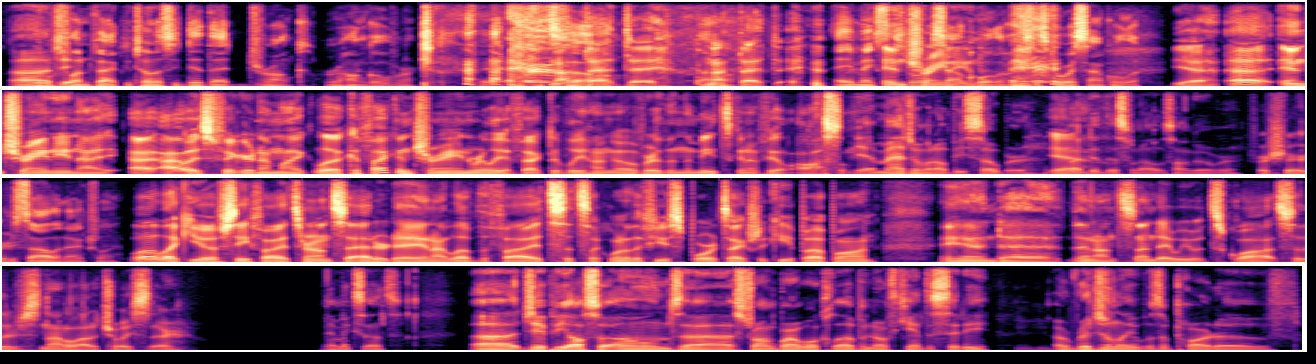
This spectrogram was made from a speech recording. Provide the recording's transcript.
Uh, Little J- fun fact: He told us he did that drunk or hungover. Not So- that day. Not that day. Hey, it makes the In story sound training. cooler. Makes the story sound cooler. Yeah, uh, in training, I, I I always figured I'm like, look, if I can train really effectively hungover, then the meet's gonna feel awesome yeah, imagine when I'll be sober. Yeah. If I did this when I was hungover. for sure. Pretty solid, actually. Well, like UFC fights are on Saturday, and I love the fights. It's like one of the few sports I actually keep up on. And uh, then on Sunday we would squat, so there's not a lot of choice there. That makes sense. Uh, JP also owns uh, Strong Barbell Club in North Kansas City. Originally, it was a part of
